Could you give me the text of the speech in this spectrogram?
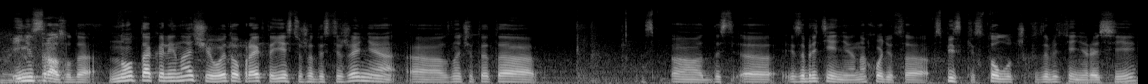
Наверное. И не сразу, да. Но так или иначе у этого проекта есть уже достижения, а, значит, это изобретение находится в списке 100 лучших изобретений России.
